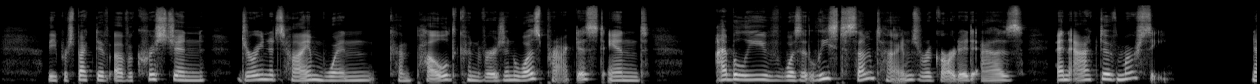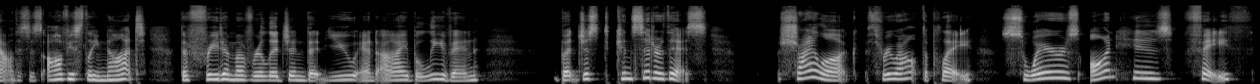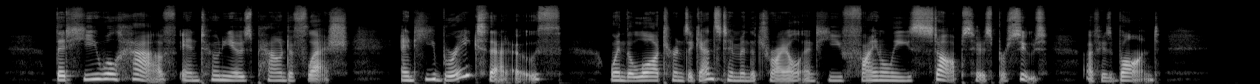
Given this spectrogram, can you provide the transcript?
the perspective of a Christian during a time when compelled conversion was practiced and I believe was at least sometimes regarded as an act of mercy. Now, this is obviously not the freedom of religion that you and I believe in, but just consider this. Shylock, throughout the play, swears on his faith that he will have Antonio's pound of flesh, and he breaks that oath when the law turns against him in the trial and he finally stops his pursuit of his bond.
